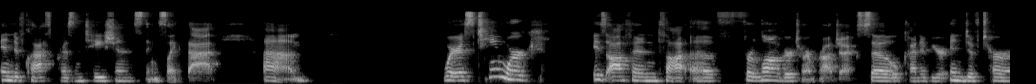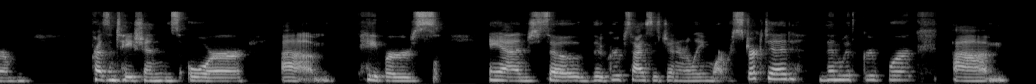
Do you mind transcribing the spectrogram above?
end of class presentations, things like that. Um, whereas teamwork is often thought of for longer term projects. So kind of your end of term presentations or um, papers. And so the group size is generally more restricted than with group work. Um,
